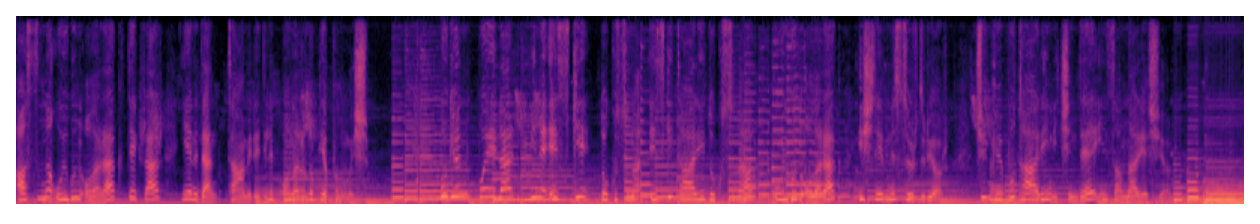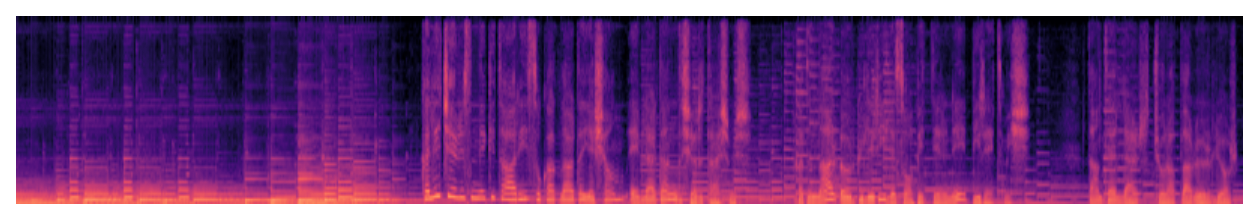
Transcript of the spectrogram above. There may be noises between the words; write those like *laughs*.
aslına uygun olarak tekrar yeniden tamir edilip onarılıp yapılmış. Bugün bu evler yine eski dokusuna, eski tarihi dokusuna uygun olarak işlevini sürdürüyor. Çünkü bu tarihin içinde insanlar yaşıyor. Kale çevresindeki tarihi sokaklarda yaşam evlerden dışarı taşmış. Kadınlar örgüleriyle sohbetlerini bir etmiş. Danteller, çoraplar örülüyor.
